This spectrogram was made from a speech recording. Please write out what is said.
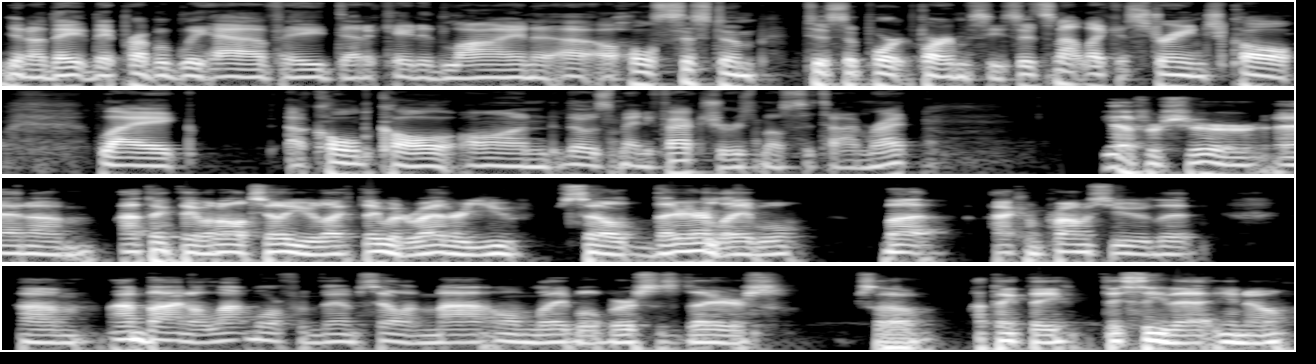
you know they they probably have a dedicated line, a, a whole system to support pharmacies. It's not like a strange call, like a cold call on those manufacturers most of the time, right? Yeah, for sure. And um, I think they would all tell you like they would rather you sell their label, but I can promise you that um, I'm buying a lot more from them selling my own label versus theirs. So I think they they see that, you know.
